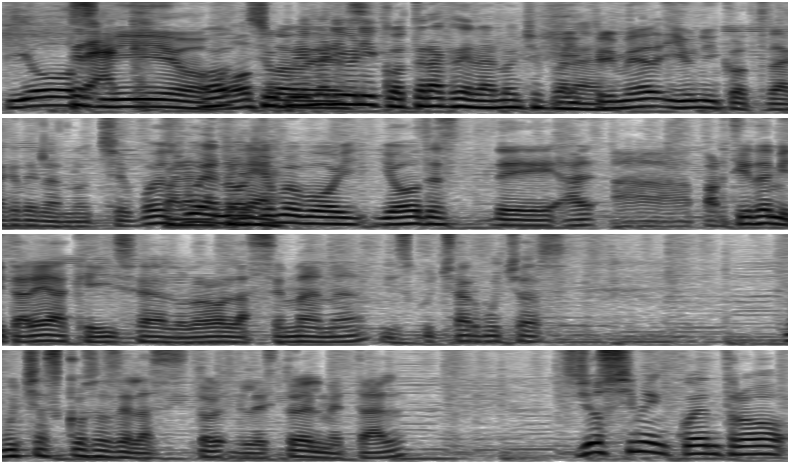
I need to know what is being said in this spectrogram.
Dios track. mío. o su primer y único track de la noche para... Mi primer y único track de la noche. Pues Para la bueno, yo me voy. Yo desde a, a partir de mi tarea que hice a lo largo de la semana y escuchar muchas muchas cosas de, histori- de la historia del metal, yo sí me encuentro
